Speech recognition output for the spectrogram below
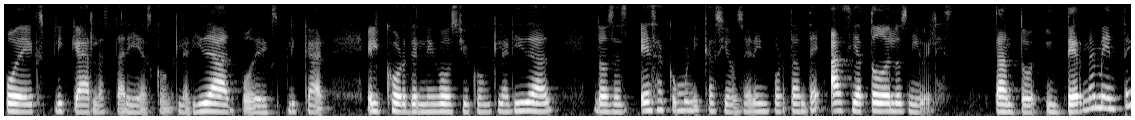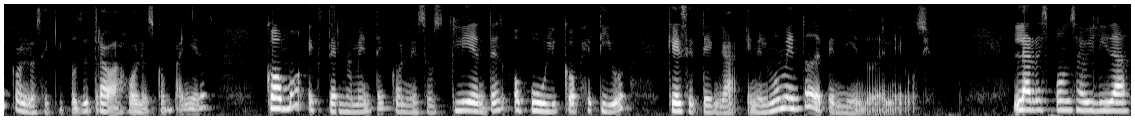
poder explicar las tareas con claridad, poder explicar el core del negocio con claridad. Entonces, esa comunicación será importante hacia todos los niveles, tanto internamente con los equipos de trabajo, los compañeros, como externamente con esos clientes o público objetivo que se tenga en el momento dependiendo del negocio. La responsabilidad.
